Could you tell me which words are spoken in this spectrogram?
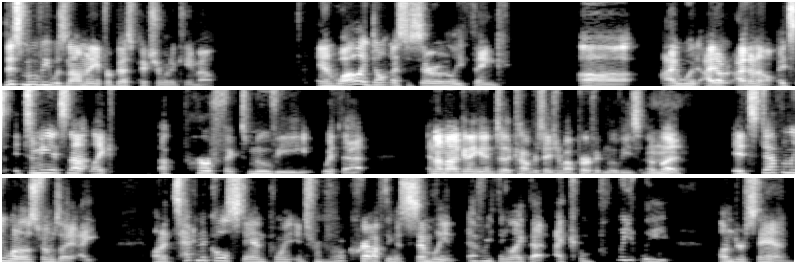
this movie was nominated for best picture when it came out and while i don't necessarily think uh i would i don't i don't know it's to me it's not like a perfect movie with that and i'm not going to get into a conversation about perfect movies Mhm. but it's definitely one of those films I, I on a technical standpoint in terms of crafting assembly and everything like that i completely understand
